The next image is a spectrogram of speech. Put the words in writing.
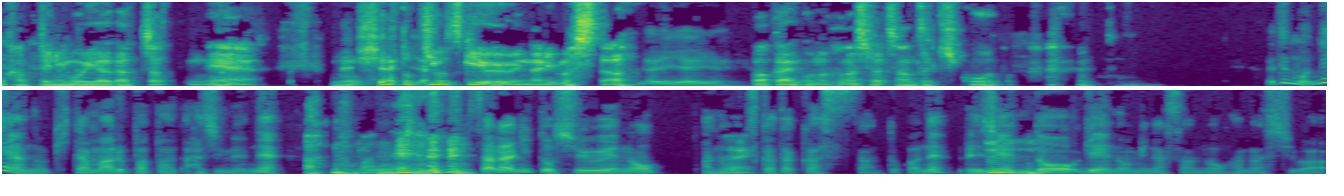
勝手に盛り上がっちゃってね。もう本当気をつけようようになりました。いやいやいや。若い子の話はちゃんと聞こうと。でもね、あの、北丸パパはじめね、あ、まあね。さらに年上の、あの、はい。塚隆さんとかね、レジェンド芸の皆さんのお話は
